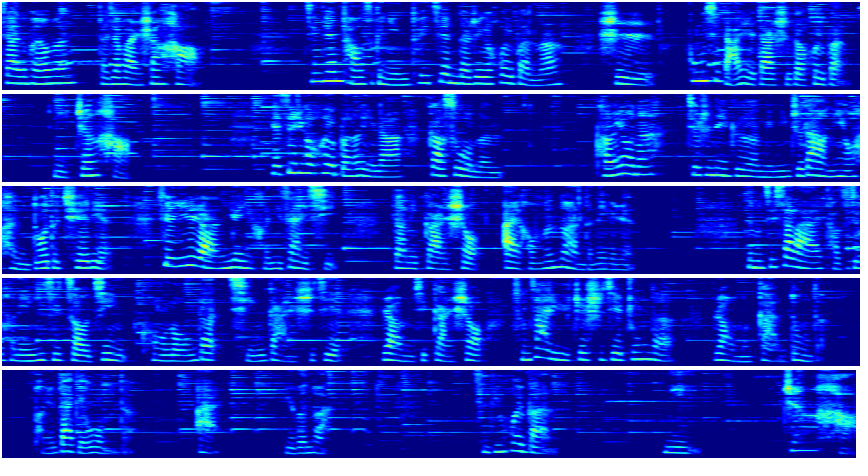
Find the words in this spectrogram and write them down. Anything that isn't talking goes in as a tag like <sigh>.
亲爱的朋友们，大家晚上好。今天桃子给您推荐的这个绘本呢，是宫西达也大师的绘本《你真好》。那在这个绘本里呢，告诉我们，朋友呢，就是那个明明知道你有很多的缺点，却依然愿意和你在一起，让你感受爱和温暖的那个人。那么接下来，桃子就和您一起走进恐龙的情感世界，让我们去感受存在于这世界中的让我们感动的朋友带给我们的爱与温暖。请听绘本，你真好。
